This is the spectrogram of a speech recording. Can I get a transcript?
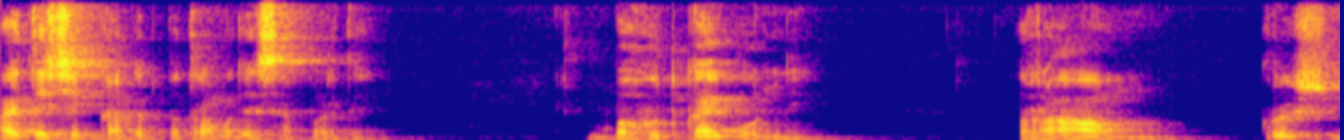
ऐतिहासिक कागदपत्रामध्ये सापडते. बहुत काय बोलणे. राम कृष्ण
